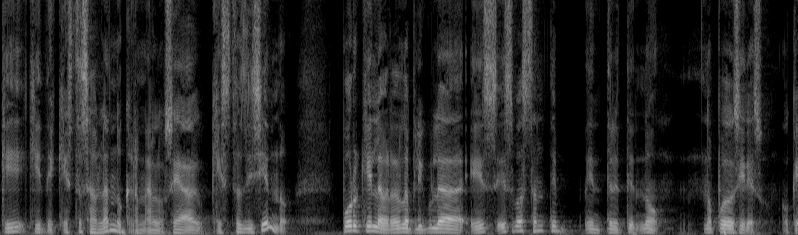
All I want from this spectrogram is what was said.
¿Qué, qué, ¿De qué estás hablando, carnal? O sea, ¿qué estás diciendo? Porque la verdad la película es, es bastante entretenida. No, no puedo decir eso. Ok,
